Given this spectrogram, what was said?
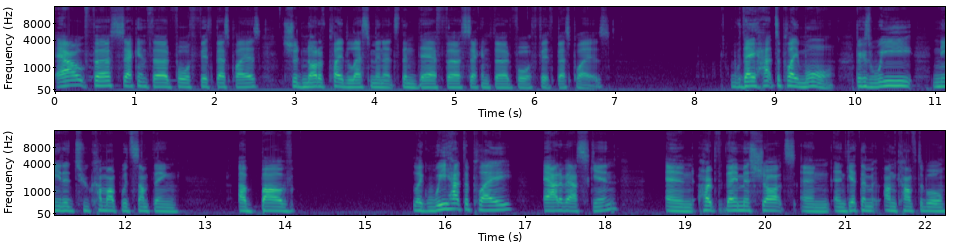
our first, second, third, fourth, fifth best players should not have played less minutes than their first, second, third, fourth, fifth best players. They had to play more because we needed to come up with something above like we had to play out of our skin and hope that they miss shots and and get them uncomfortable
